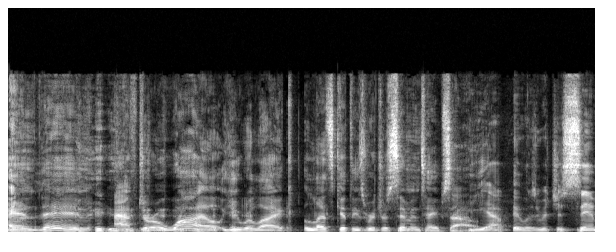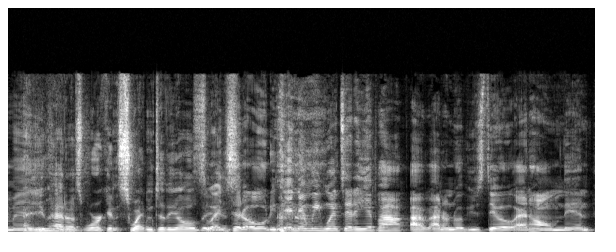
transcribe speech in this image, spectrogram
And then after a while, you were like, "Let's get these Richard Simmons tapes out." Yep, it was Richard Simmons. And you had us working, sweating to the oldies. Sweating to the oldies, and then we went to the hip hop. I, I don't know if you're still at home. Then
